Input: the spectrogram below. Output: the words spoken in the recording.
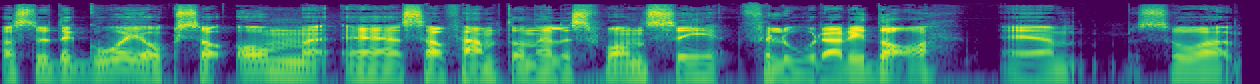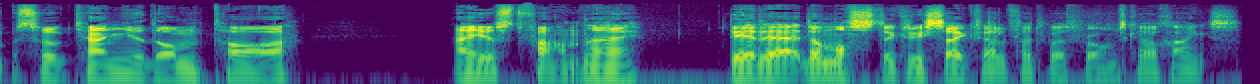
fast du, det går ju också om eh, Southampton eller Swansea förlorar idag, eh, så, så kan ju de ta... Nej, just fan. Nej. Det är det, de måste kryssa ikväll för att West Brom ska ha chans.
